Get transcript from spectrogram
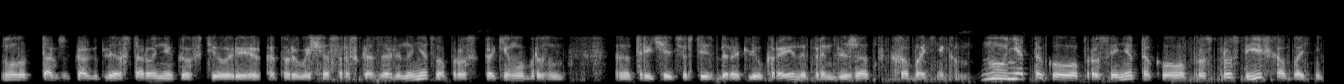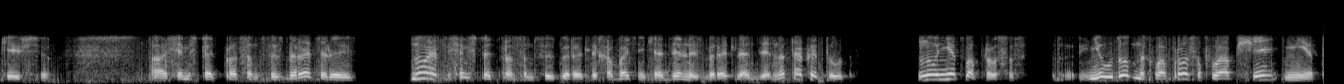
Ну, вот так же, как для сторонников теории, которую вы сейчас рассказали. Но нет вопроса, каким образом э, три четверти избирателей Украины принадлежат к хабатникам. Ну, нет такого вопроса и нет такого вопроса. Просто есть хабатники и все. А 75% избирателей Ну, это 75% избирателей. Хабатники отдельно, избиратели отдельно. Так и тут. Ну, нет вопросов. Неудобных вопросов вообще нет.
